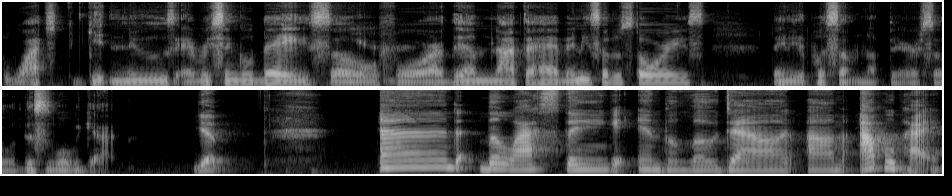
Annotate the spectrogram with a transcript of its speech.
watch get news every single day. So yeah. for them not to have any sort of stories, they need to put something up there. So this is what we got. Yep. And the last thing in the lowdown, um, Apple Pay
